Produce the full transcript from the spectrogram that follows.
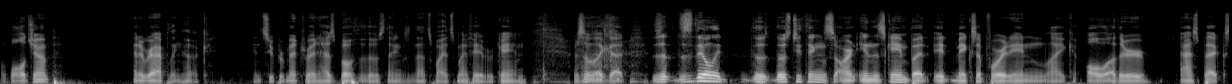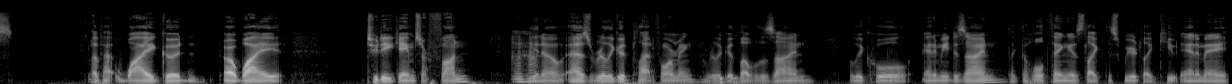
a wall jump and a grappling hook. And Super Metroid has both of those things, and that's why it's my favorite game, or something like that. This is- the only those, those two things aren't in this game, but it makes up for it in like all other aspects of how, why good uh, why 2D games are fun. You know, it has really good platforming, really good level design, really cool enemy design. Like the whole thing is like this weird, like cute anime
